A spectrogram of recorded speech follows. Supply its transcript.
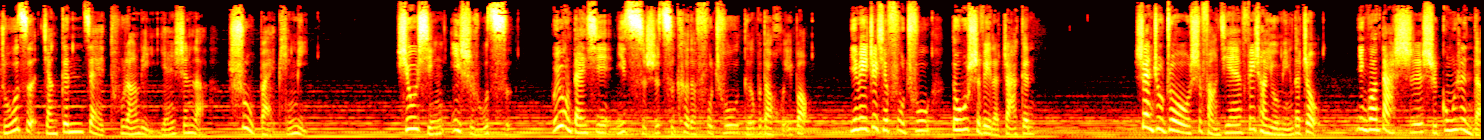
竹子将根在土壤里延伸了。数百平米，修行亦是如此，不用担心你此时此刻的付出得不到回报，因为这些付出都是为了扎根。善助咒是坊间非常有名的咒，印光大师是公认的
